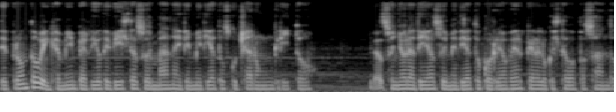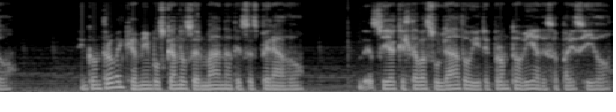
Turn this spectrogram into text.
De pronto Benjamín perdió de vista a su hermana y de inmediato escucharon un grito. La señora Díaz de inmediato corrió a ver qué era lo que estaba pasando. Encontró a Benjamín buscando a su hermana desesperado. Decía que estaba a su lado y de pronto había desaparecido.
